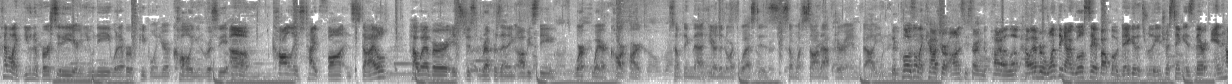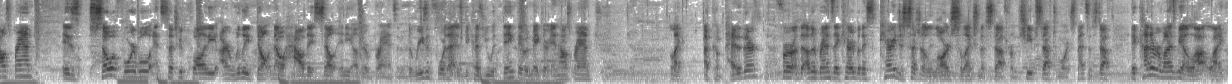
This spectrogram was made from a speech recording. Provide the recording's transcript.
kind of like university or uni, whatever people in Europe call university, um, college type font and style. However, it's just representing obviously workwear, Carhartt, something that here in the Northwest is somewhat sought after and valued. The clothes on the couch are honestly starting to pile up. However, one thing I will say about Bodega that's really interesting is their in-house brand is so affordable and such good quality, I really don't know how they sell any other brands. And the reason for that is because you would think they would make their in-house brand like a competitor for the other brands they carry, but they carry just such a large selection of stuff, from cheap stuff to more expensive stuff. It kind of reminds me a lot like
